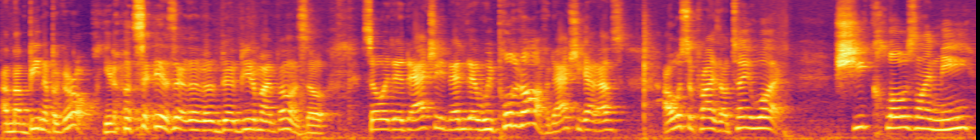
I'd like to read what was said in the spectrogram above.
I'm, I'm beating up a girl, you know. what I'm saying? Beating my opponent. So, so it, it actually, and we pulled it off. It actually got. I was, I was surprised. I'll tell you what. She clotheslined me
